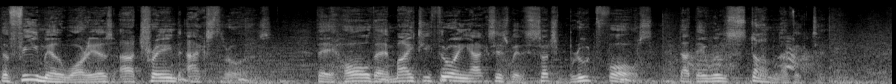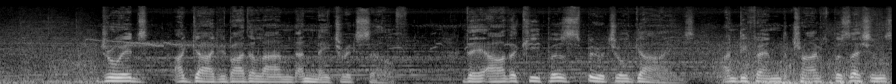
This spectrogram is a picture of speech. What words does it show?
The female warriors are trained axe throwers. They haul their mighty throwing axes with such brute force that they will stun a victim. Druids are guided by the land and nature itself. They are the keeper's spiritual guides and defend the tribe's possessions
